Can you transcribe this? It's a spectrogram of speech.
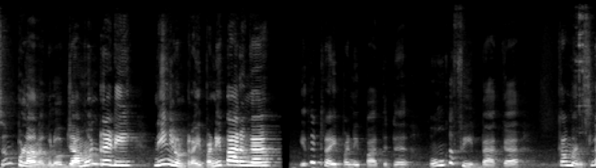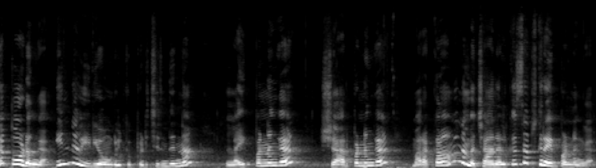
சிம்பிளான குலோப் ஜாமுன் ரெடி நீங்களும் ட்ரை பண்ணி பாருங்கள் இதை ட்ரை பண்ணி பார்த்துட்டு உங்கள் ஃபீட்பேக்கை கமெண்ட்ஸில் போடுங்க. இந்த வீடியோ உங்களுக்கு பிடிச்சிருந்துன்னா லைக் பண்ணுங்கள் ஷேர் பண்ணுங்கள் மறக்காமல் நம்ம சேனலுக்கு சப்ஸ்கிரைப் பண்ணுங்கள்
